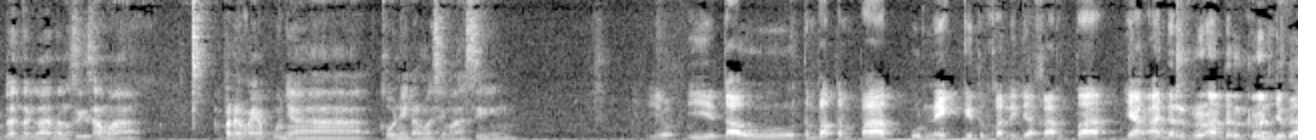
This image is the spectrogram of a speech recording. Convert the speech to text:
ganteng-ganteng sih sama apa namanya punya keunikan masing-masing. Yo, iya tahu tempat-tempat unik gitu kan di Jakarta. Yang underground underground juga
